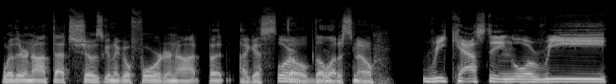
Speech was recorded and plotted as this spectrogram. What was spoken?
whether or not that show's going to go forward or not, but I guess Or- they'll they'll let us know. recasting or re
